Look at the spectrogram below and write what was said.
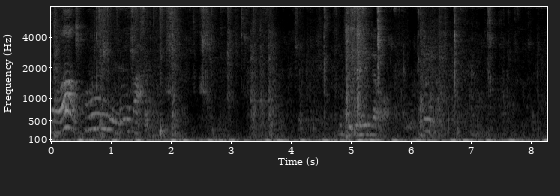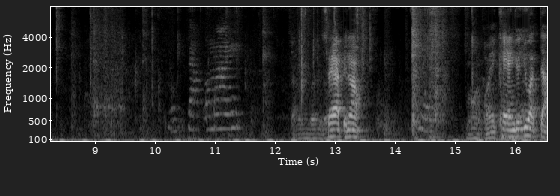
โอ้ของหนูก็กินได้ดอกจับเอาไหมแซ่บพี่น้องหอยแครงยั่วๆจ้ะ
